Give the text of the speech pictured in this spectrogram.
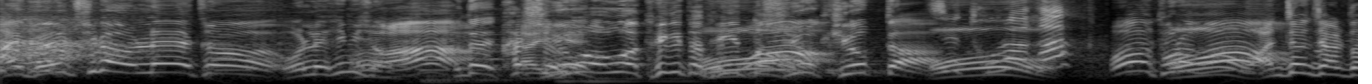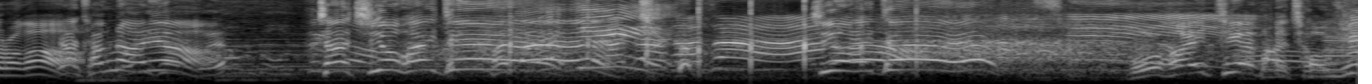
아니 멸치가 원래 저 원래 힘이 좋아 근데 칼슘 이게- 우와 우와 되겠다 되겠다. 지호 귀엽다 돌아가? 어 어, 돌아가 완전 잘 돌아가. 야 장난 아니야 자 지호 화이팅! 가자. 지호 화이팅! 뭘 화이팅이야 다 저기야.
